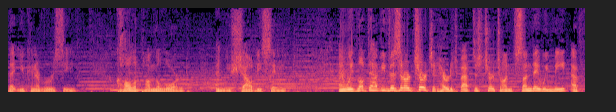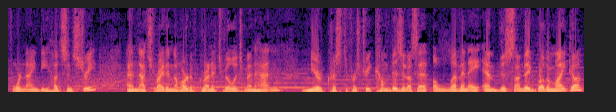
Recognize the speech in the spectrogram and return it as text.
that you can ever receive. Call upon the Lord, and you shall be saved. And we'd love to have you visit our church at Heritage Baptist Church on Sunday. We meet at 490 Hudson Street, and that's right in the heart of Greenwich Village, Manhattan, near Christopher Street. Come visit us at 11 a.m. this Sunday. Brother Micah,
